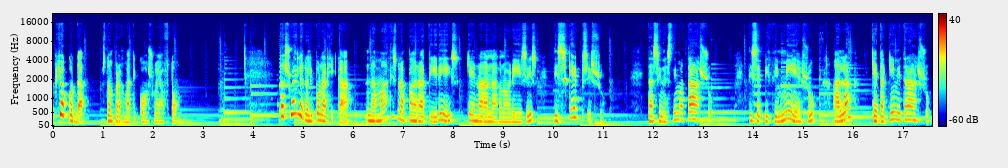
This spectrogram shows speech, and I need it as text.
πιο κοντά στον πραγματικό σου εαυτό. Θα σου έλεγα λοιπόν αρχικά να μάθεις να παρατηρείς και να αναγνωρίζεις τις σκέψεις σου, τα συναισθήματά σου, τις επιθυμίες σου, αλλά και τα κίνητρά σου.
